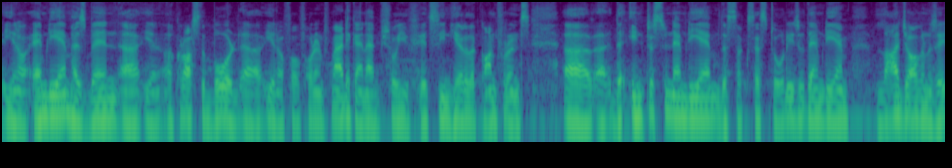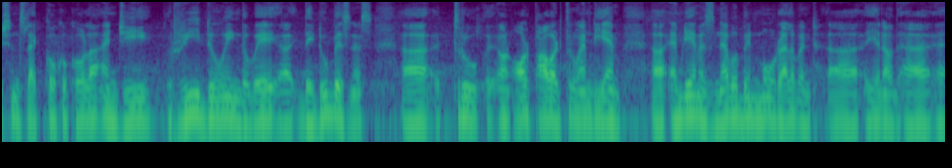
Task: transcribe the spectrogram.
you know, MDM has been uh, you know, across the board, uh, you know, for, for Informatica, and I'm sure you've seen here at the conference, uh, uh, the interest in MDM, the success stories with MDM, large organizations like Coca-Cola and GE redoing the way uh, they do business uh, through, on all powered through MDM. Uh, MDM has never been more relevant, uh, you know, uh, uh,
